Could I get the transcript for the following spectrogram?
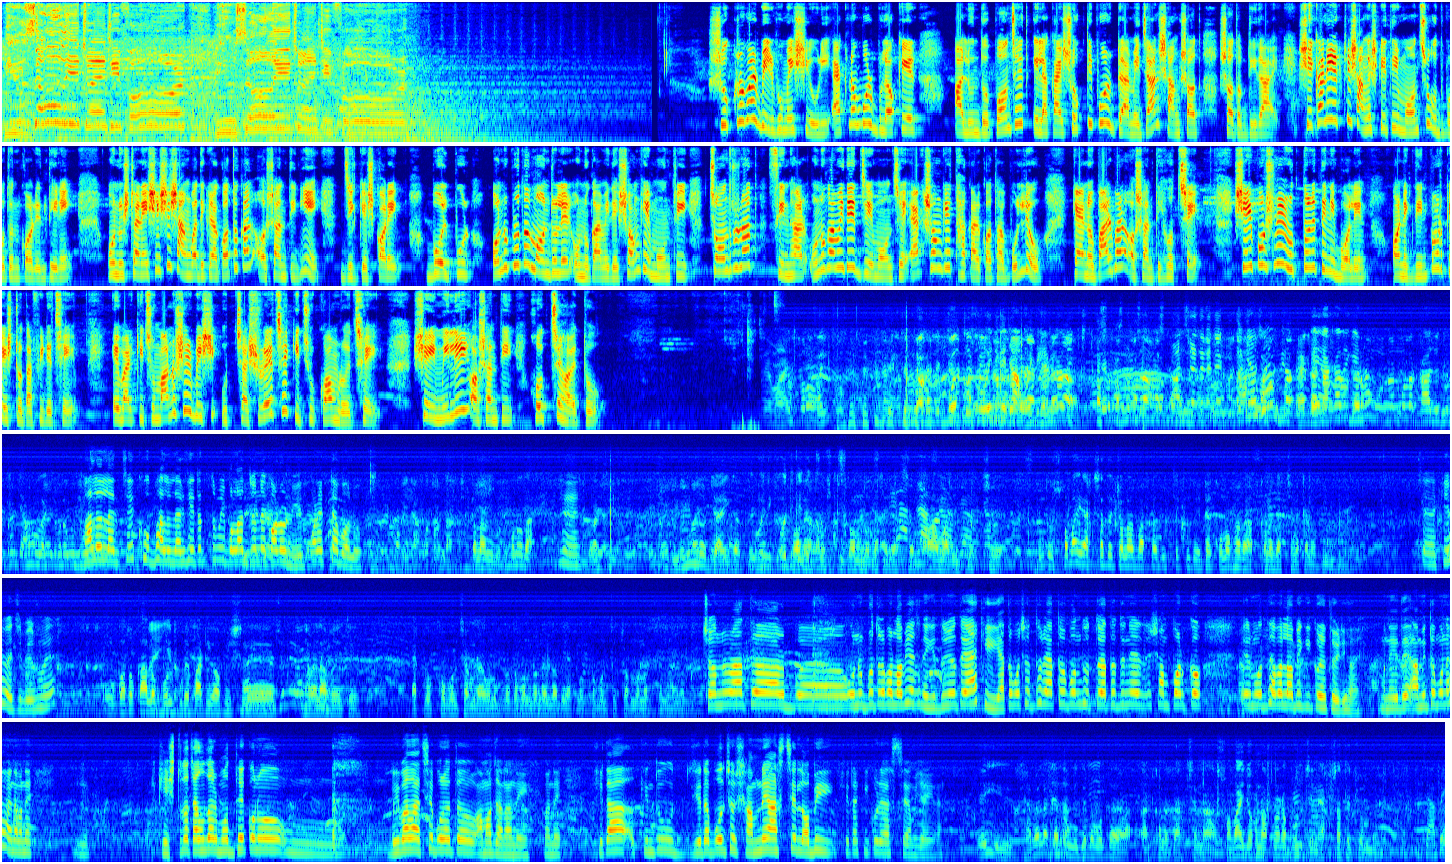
News Only 24. News Only 24. শুক্রবার বীরভূমের সিউড়ি এক নম্বর ব্লকের আলুন্দ পঞ্চায়েত এলাকায় শক্তিপুর গ্রামে যান সাংসদ শতাব্দী রায়। সেখানে একটি সাংস্কৃতিক মঞ্চ উদ্বোধন করেন তিনি। অনুষ্ঠানের শেষে সাংবাদিকরা গতকাল অশান্তি নিয়ে জিজ্ঞেস করেন। বোলপুর অনুব্রত মণ্ডলের অনুগামীদের সঙ্গে মন্ত্রী চন্দ্রনাথ সিনহার অনুগামীদের যে মঞ্চে একসঙ্গে থাকার কথা বললেও কেন বারবার অশান্তি হচ্ছে? সেই প্রশ্নের উত্তরে তিনি বলেন অনেক দিন পর কেষ্টতা ফিরেছে। এবার কিছু মানুষের বেশি উচ্ছ্বাস রয়েছে কিছু কম রয়েছে। সেই মিলেই অশান্তি হচ্ছে হয়তো। ভালো লাগছে খুব ভালো লাগছে। এটা তো তুমি বলার জন্য করনি এর পরেরটা বলো। হ্যাঁ। বিভিন্ন জায়গাতে দলের গোষ্ঠীদ্বন্দ্ব দেখা যাচ্ছে মারামারি হচ্ছে। কিন্তু সবাই একসাথে চলার বার্তা দিচ্ছে কিন্তু এটা কোনোভাবে আটকানো যাচ্ছে না কেন বীরভূমে? কি হয়েছে বীরভূমে? গতকালও বোলপুরে পার্টি অফিস নিয়ে ঝামেলা হয়েছে। এক পক্ষ বলছে আমরা অনুব্রত মণ্ডলের লবি এক পক্ষ বলছে চন্দ্রনাথ সিনহার লবি। চন্দ্রনাথ আর আহ, অনুব্রতর আবার লবি আছে নাকি? দুজন তো একই। এত বছর ধরে এত বন্ধুত্ব এত দিনের সম্পর্ক এর মধ্যে আবার লবি কি করে তৈরি হয়? মানে এদের আমি তো মনে হয় না মানে উম, কেষ্টতা চাঁদার মধ্যে কোনো বিবাদ আছে বলে তো আমার জানা নেই। মানে সেটা কিন্তু যেটা বলছো সামনে আসছে লবি সেটা কি করে আসছে আমি জানি না। এই ঝামেলা কেন নিজেদের মধ্যে আটকানো যাচ্ছে না? সবাই যখন আপনারা বলছেন একসাথে চলবে। যাবে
